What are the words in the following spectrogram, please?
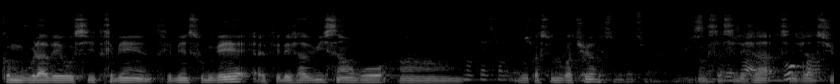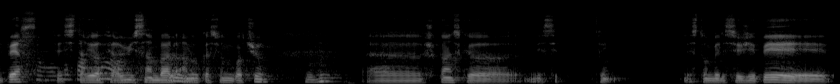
comme vous l'avez aussi très bien, très bien soulevé, elle fait déjà 800 euros en Location de voiture. location de voiture. Location de voiture. 800. Donc ça c'est déjà déjà, super. 800 Enfin, euros si tu arrives à faire 800 balles Oui. en location de voiture, Mhm. euh, je pense que mais c'est, enfin, laisse tomber le CGP et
